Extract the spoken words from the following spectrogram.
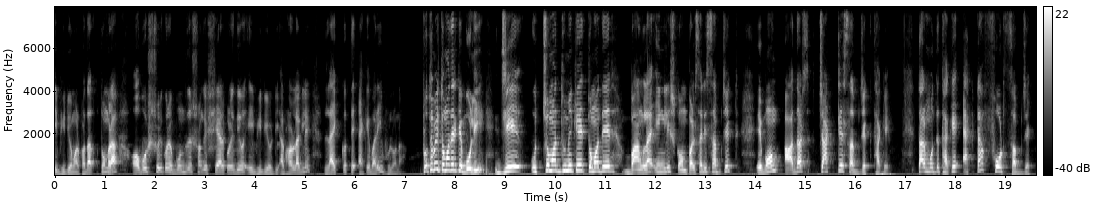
এই ভিডিও মারফত। আর তোমরা অবশ্যই করে বন্ধুদের সঙ্গে শেয়ার করে দিও এই ভিডিওটি। আর ভালো লাগলে লাইক করতে একেবারেই ভুলো না। প্রথমেই তোমাদেরকে বলি যে উচ্চ মাধ্যমিকে তোমাদের বাংলা ইংলিশ কম্পালসারি সাবজেক্ট এবং আদার্স চারটে সাবজেক্ট থাকে। তার মধ্যে থাকে একটা ফোর্থ সাবজেক্ট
